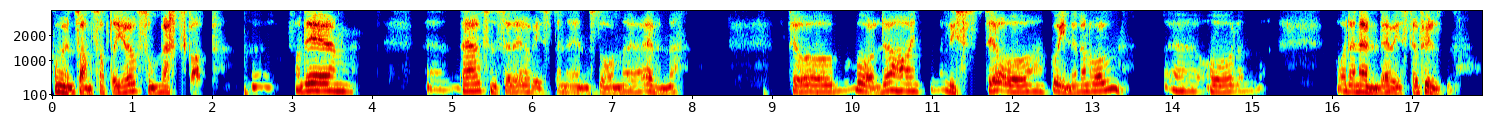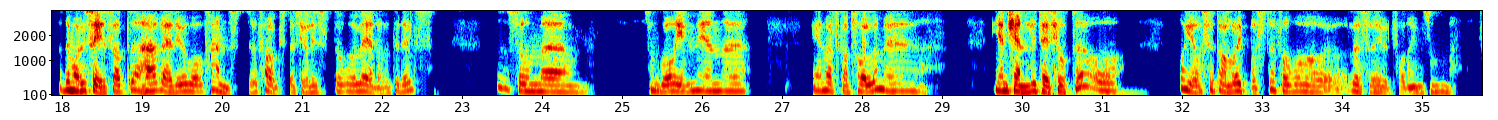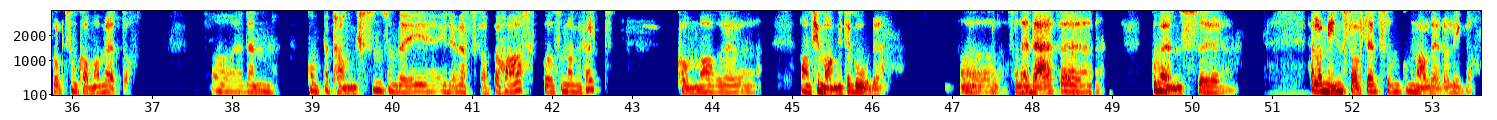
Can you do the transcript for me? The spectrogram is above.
kommunens ansatte gjør som vertskap. For det Der syns jeg det har vist en enestående evne til å både ha lyst til å gå inn i den rollen, eh, og og den evnen de har vist til å fylle den. Det må jo sies at her er det jo våre fremste fagspesialister og ledere til dels som, eh, som går inn i en, eh, i en vertskapsrolle med gjenkjennelig T-skjorte og, og, gjør sitt aller ypperste for å løse de utfordringene som folk som kommer, møter. Og den kompetansen som de i det vertskapet har på så mange felt, kommer uh, arrangementet til gode. Så det er der uh, kommunens Eller min stolthet som kommunal leder ligger.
